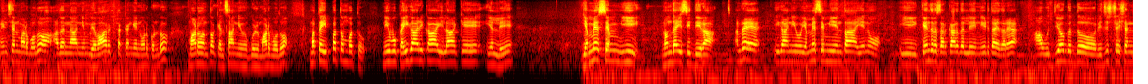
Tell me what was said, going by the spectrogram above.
ಮೆನ್ಷನ್ ಮಾಡ್ಬೋದು ಅದನ್ನು ನಿಮ್ಮ ವ್ಯವಹಾರಕ್ಕೆ ತಕ್ಕಂಗೆ ನೋಡಿಕೊಂಡು ಮಾಡುವಂಥ ಕೆಲಸ ನೀವುಗಳು ಮಾಡ್ಬೋದು. ಮತ್ತು ಇಪ್ಪತ್ತೊಂಬತ್ತು, ನೀವು ಕೈಗಾರಿಕಾ ಇಲಾಖೆಯಲ್ಲಿ ಎಂ ಎಸ್ ಎಂ ಇ ನೋಂದಾಯಿಸಿದ್ದೀರಾ? ಅಂದರೆ ಈಗ ನೀವು ಎಂ ಎಸ್ ಎಂ ಇ ಅಂತ ಏನು ಈ ಕೇಂದ್ರ ಸರ್ಕಾರದಲ್ಲಿ ನೀಡ್ತಾ ಇದ್ದಾರೆ, ಆ ಉದ್ಯೋಗದ್ದು ರಿಜಿಸ್ಟ್ರೇಷನ್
